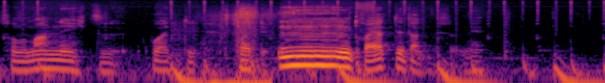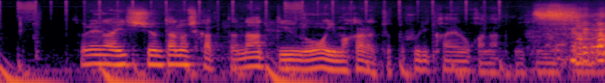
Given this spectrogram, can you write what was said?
その万年筆こうやってこうやって「うーん」とかやってたんですよね。それが一瞬楽しかったなっていうのを今からちょっと振り返ろうかなと思ってるんですだか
